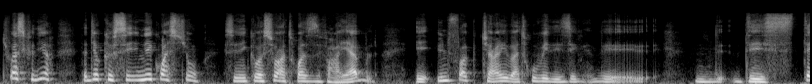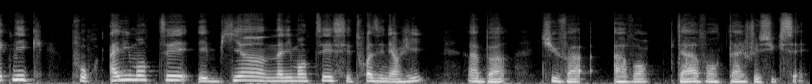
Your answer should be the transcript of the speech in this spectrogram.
Tu vois ce que je veux dire? C'est-à-dire que c'est une équation. C'est une équation à trois variables. Et une fois que tu arrives à trouver des, des, techniques pour alimenter et bien alimenter ces trois énergies, ah ben, tu vas avoir davantage de succès.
